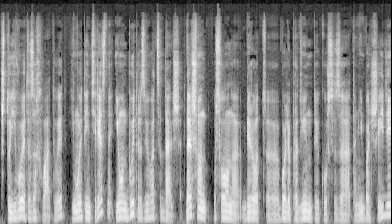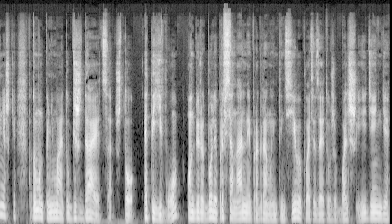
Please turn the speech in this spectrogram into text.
что его это захватывает, ему это интересно, и он будет развиваться дальше. Дальше он, условно, берет э, более продвинутые курсы за там небольшие деньги, денежки, потом он понимает, убеждается, что это его, он берет более профессиональные программы, интенсивы, платит за это уже большие деньги,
